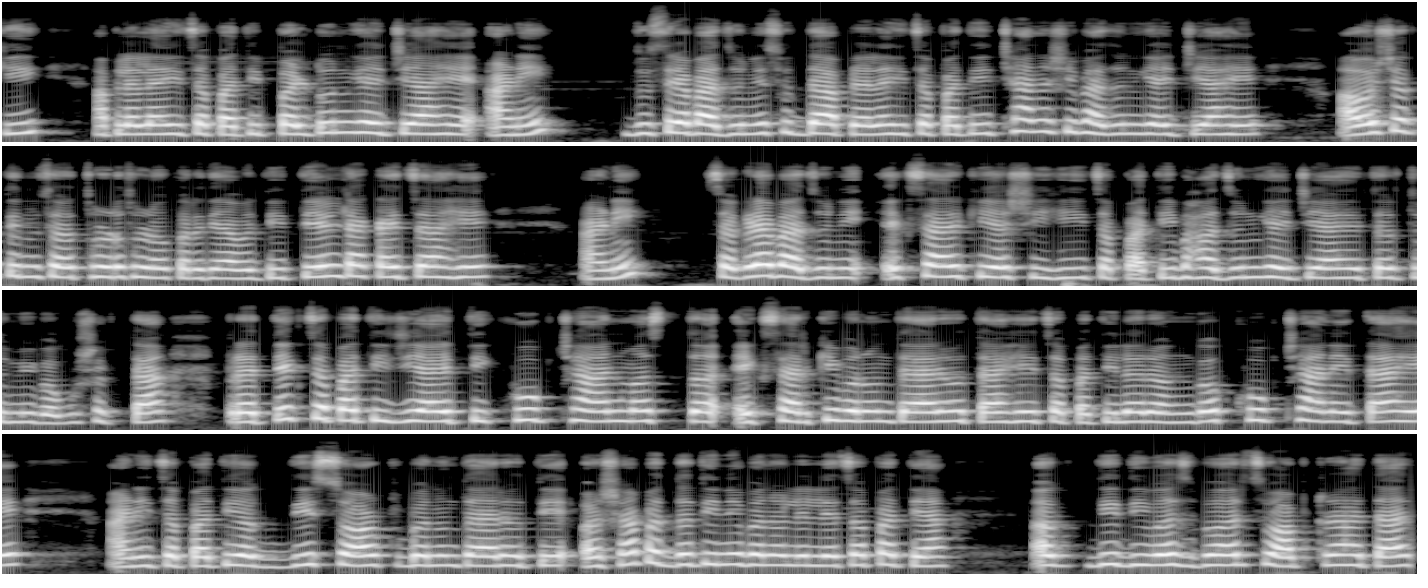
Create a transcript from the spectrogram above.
की आपल्याला ही चपाती पलटून घ्यायची आहे आणि दुसऱ्या बाजूने सुद्धा आपल्याला ही चपाती छान अशी भाजून घ्यायची आहे. आवश्यकतेनुसार थोडं थोडं करत यावरती तेल टाकायचं आहे आणि सगळ्या बाजूनी एकसारखी अशी ही चपाती भाजून घ्यायची आहे तर तुम्ही बघू शकता. प्रत्येक चपाती जी आहे ती खूप छान मस्त एकसारखी बनवून तयार होत आहे. चपातीला रंग खूप छान येत आहे आणि चपाती अगदी सॉफ्ट बनून तयार होते. अशा पद्धतीने बनवलेल्या चपात्या अगदी दिवसभर सॉफ्ट राहतात.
